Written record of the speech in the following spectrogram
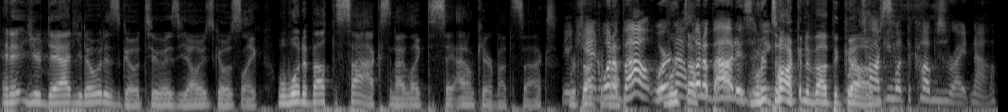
And it, your dad, you know what his go-to is? He always goes like, "Well, what about the Sox?" And I like to say, "I don't care about the Sox." you We're can't. What about? We're, we're not. talk- what about is We're talking about the Cubs. We're talking about the Cubs right now.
